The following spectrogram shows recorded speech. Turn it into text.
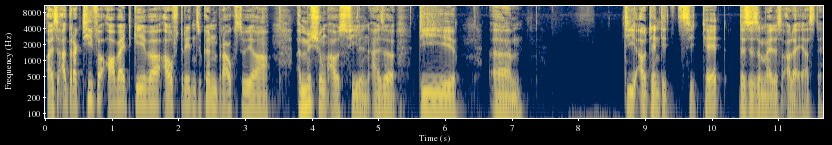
als attraktiver Arbeitgeber auftreten zu können, brauchst du ja eine Mischung aus vielen. Also die, ähm, die Authentizität, das ist einmal das allererste.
